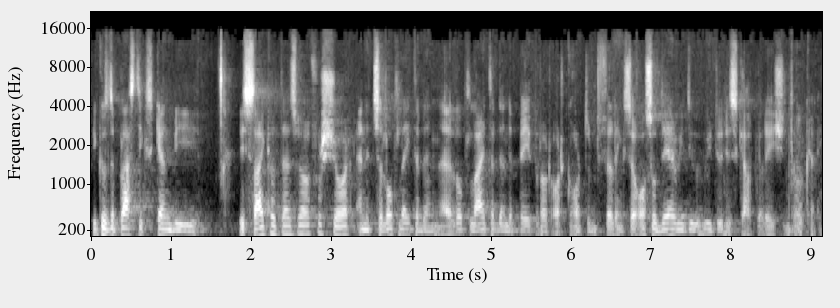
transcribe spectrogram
because the plastics can be recycled as well for sure, and it's a lot lighter than a lot lighter than the paper or, or carton filling. So also there we do we do this calculation. Okay.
